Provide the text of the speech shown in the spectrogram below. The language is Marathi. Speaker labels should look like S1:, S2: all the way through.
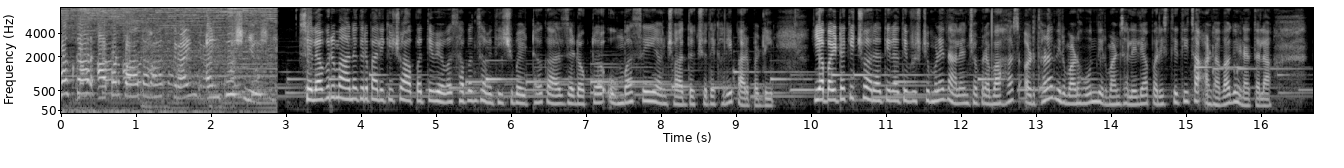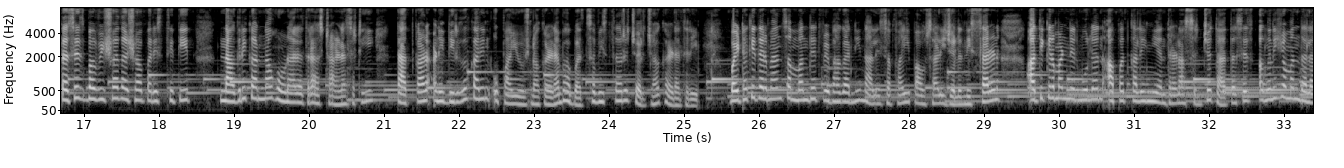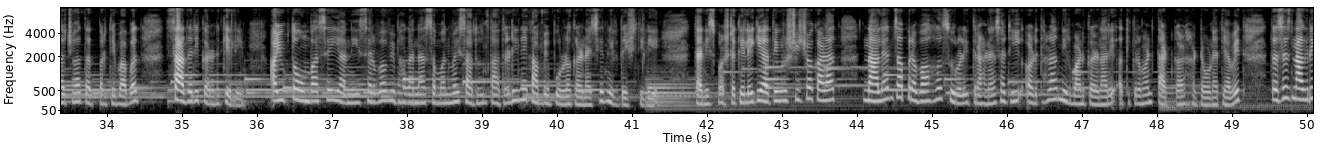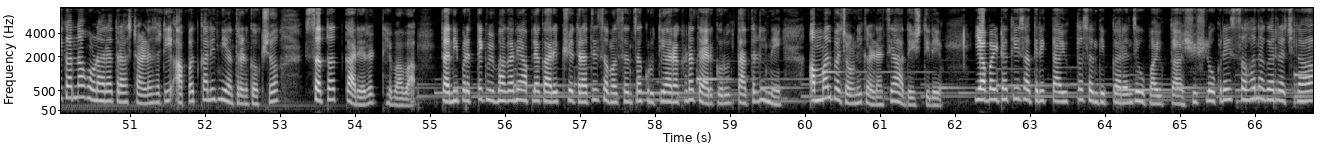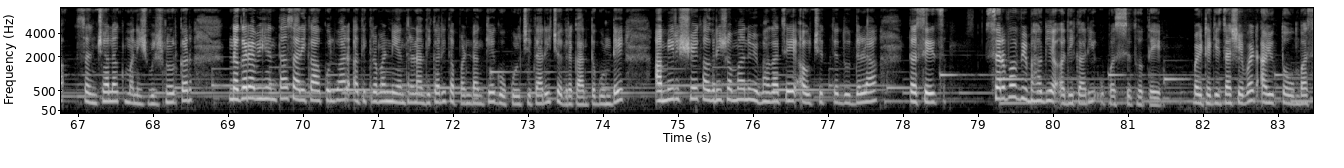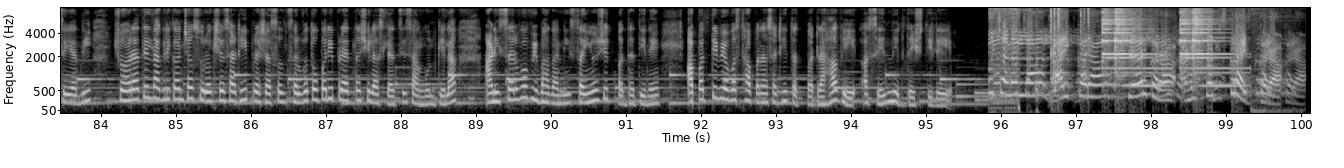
S1: नमस्कार आपण पाहत आहात क्राईम अंकुश न्यूज
S2: सोलापूर महानगरपालिकेच्या आपत्ती व्यवस्थापन समितीची बैठक आज डॉक्टर ओंबासे यांच्या अध्यक्षतेखाली पार पडली. या बैठकीत शहरातील अतिवृष्टीमुळे नाल्यांच्या प्रवाहास अडथळा निर्माण होऊन निर्माण झालेल्या परिस्थितीचा आढावा घेण्यात आला. तसेच भविष्यात अशा परिस्थितीत नागरिकांना होणारा त्रास टाळण्यासाठी तात्काळ आणि दीर्घकालीन उपाययोजना करण्याबाबत सविस्तर चर्चा करण्यात आली. बैठकीदरम्यान संबंधित विभागांनी नालेसफाई पावसाळी जलनिस्सारण अतिक्रमण निर्मूलन आपत्कालीन यंत्रणा सज्जता तसेच अग्निशमन दलाच्या तत्परतेबाबत सादरीकरण केले. आयुक्त ओंबासे यांनी सर्व विभागांना समन्वय साधून तातडीने कामे पूर्ण करण्याचे निर्देश दिले. त्यांनी स्पष्ट केले की अतिवृष्टीच्या काळात नाल्यांचा प्रवाह सुरळीत राहण्यासाठी अडथळा निर्माण करणारे अतिक्रमण तात्काळ हटवण्यात यावेत. तसेच नागरिकांना होणारा त्रास टाळण्यासाठी आपत्कालीन नियंत्रण कक्ष सतत कार्यरत ठेवावा. त्यांनी प्रत्येक विभागाने आपल्या कार्यक्षेत्रातील समस्यांचा कृती आराखडा तयार करून तातडीने अंमलबजावणी करण्याचे आदेश दिले. या बैठकीस अतिरिक्त आयुक्त संदीप कारंजे उपायुक्त आशिष लोकरे सहनगर रचना संचालक मनीष बिष्णोरकर नगर अभियंता सारिका अकुलवार अतिक्रमण नियंत्रण अधिकारी तपन डंके गोकुळ चितारी चंद्रकांत गुंडे आमिर शेख अग्निशमन विभागाचे औचित्य दुदळा तसेच सर्व विभागीय अधिकारी उपस्थित होते. बैठकीचा शेवट आयुक्त ओंबासे यांनी शहरातील नागरिकांच्या सुरक्षेसाठी प्रशासन सर्वतोपरी प्रयत्नशील असल्याचे सांगून केला आणि सर्व विभागांनी संयोजित पद्धतीने आपत्ती व्यवस्थापनासाठी तत्पर राहावे असे निर्देश दिले.
S1: चॅनलला लाईक करा शेअर करा आणि सबस्क्राईब करा.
